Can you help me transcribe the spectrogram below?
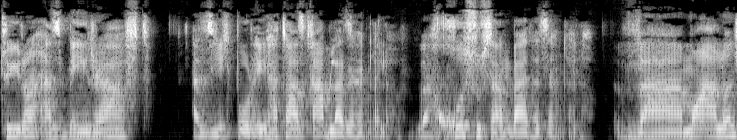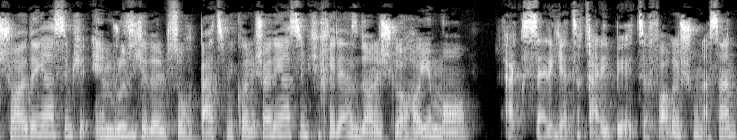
تو ایران از بین رفت از یک برهی حتی از قبل از انقلاب و خصوصا بعد از انقلاب. و ما الان شاهد این هستیم که امروزی که داریم صحبت می‌کنیم شاهد این هستیم که خیلی از دانشگاه های ما اکثریت قریب به اتفاقشون اصلا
